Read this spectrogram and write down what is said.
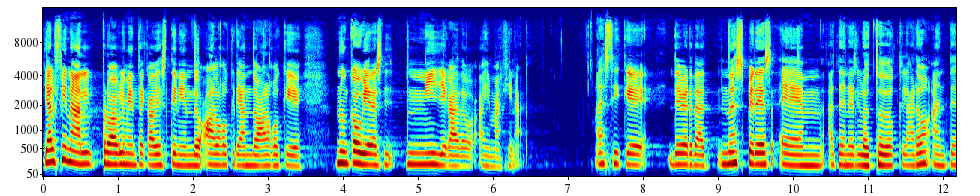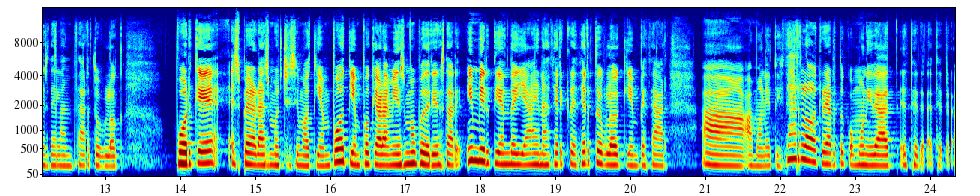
y al final probablemente acabes teniendo algo, creando algo que nunca hubieras ni llegado a imaginar. Así que de verdad, no esperes em, a tenerlo todo claro antes de lanzar tu blog porque esperarás muchísimo tiempo, tiempo que ahora mismo podrías estar invirtiendo ya en hacer crecer tu blog y empezar a, monetizarlo, a crear tu comunidad, etcétera, etcétera.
